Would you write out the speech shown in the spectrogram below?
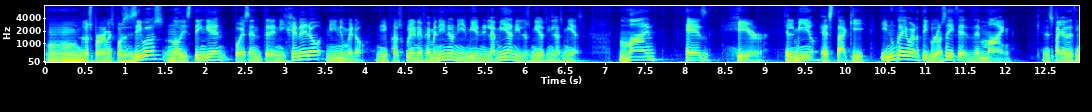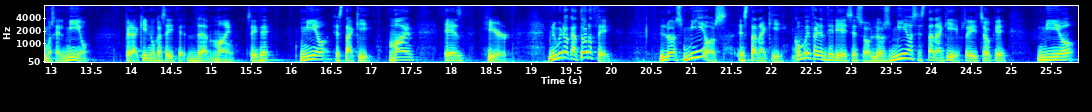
Mm, los pronombres posesivos no distinguen pues entre ni género ni número, ni masculino ni femenino, ni el mío ni la mía, ni los míos ni las mías. Mine is here. El mío está aquí. Y nunca lleva artículo, no se dice the mine, en español decimos el mío, pero aquí nunca se dice the mine, se dice mío está aquí. Mine is here. Número 14. Los míos están aquí. ¿Cómo diferenciaríais eso? Los míos están aquí. Os he dicho que mío,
